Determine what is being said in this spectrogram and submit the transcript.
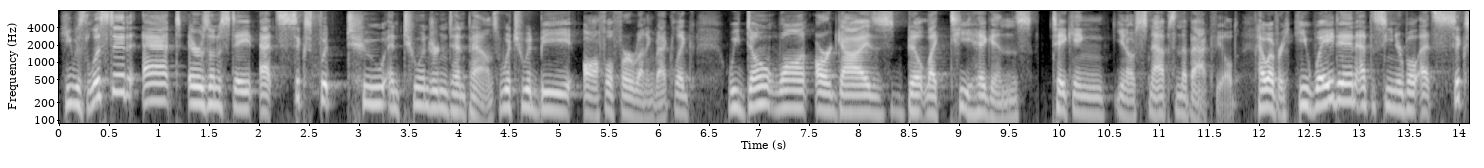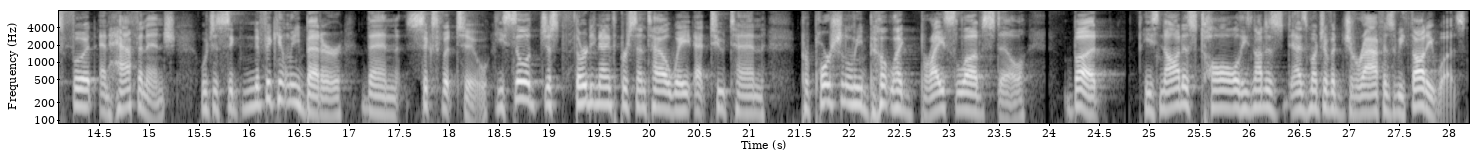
he was listed at Arizona State at six foot two and 210 pounds, which would be awful for a running back. Like, we don't want our guys built like Tee Higgins taking, you know, snaps in the backfield. However, he weighed in at the Senior Bowl at six foot and half an inch, which is significantly better than six foot two. He's still just 39th percentile weight at 210, proportionally built like Bryce Love still, but He's not as tall, he's not as, as much of a giraffe as we thought he was.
